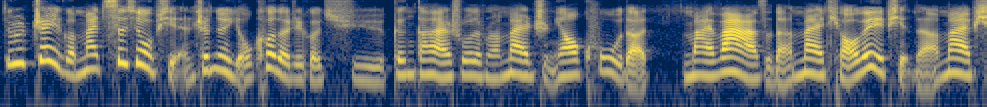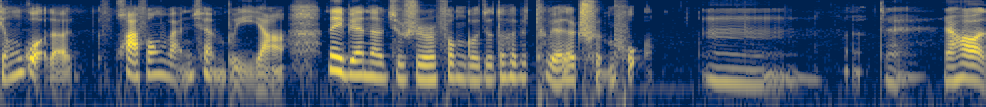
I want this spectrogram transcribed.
就是这个卖刺绣品针对游客的这个区域，跟刚才说的什么卖纸尿裤的、卖袜子的、卖调味品的、卖苹果的。画风完全不一样，那边呢就是风格就特别特别的淳朴。嗯，对，然后，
